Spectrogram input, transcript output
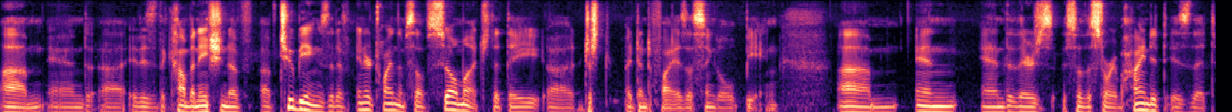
Um, and uh, it is the combination of, of two beings that have intertwined themselves so much that they uh, just identify as a single being. Um, and and there's so the story behind it is that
